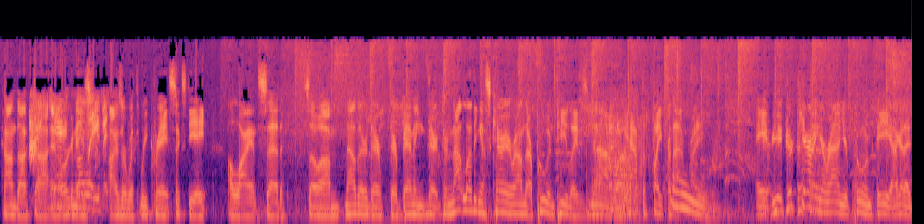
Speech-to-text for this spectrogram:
Conduct, uh, an can't believe it. organizer with Recreate 68 Alliance said. So um, now they're they're they're banning they're they're not letting us carry around our poo and pee, ladies and gentlemen. wow. We have to fight for that right. Hey, if, you, if you're carrying around your poo and pee, I gotta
